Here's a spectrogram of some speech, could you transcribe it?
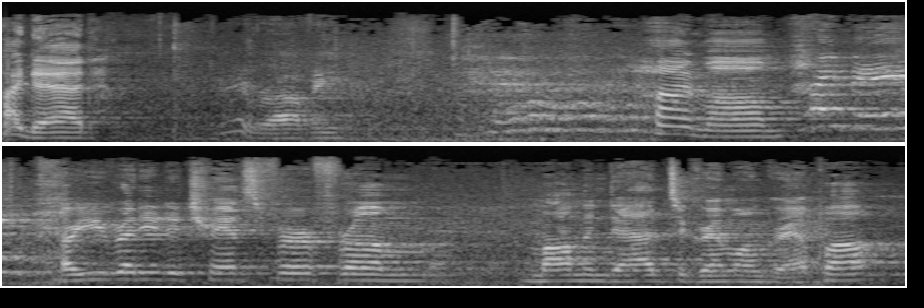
Hi, Dad. Hey, Robbie. Hi, Mom. Hi, babe. Are you ready to transfer from Mom and Dad to Grandma and Grandpa?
